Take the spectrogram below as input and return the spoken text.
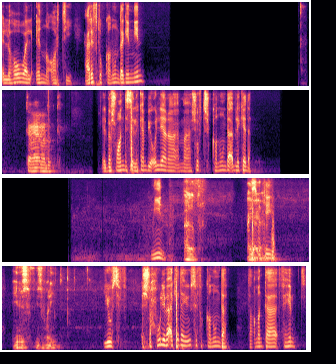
اللي هو ال nRT عرفتوا القانون ده جه منين تمام يا دكتور. الباشمهندس اللي كان بيقول لي أنا ما شفتش القانون ده قبل كده. مين؟ آه يا دكتور. أيوه اسمك أيوه. إيه؟ يوسف يوسف وليد. يوسف. اشرحوا لي بقى كده يا يوسف القانون ده طالما أنت فهمت.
